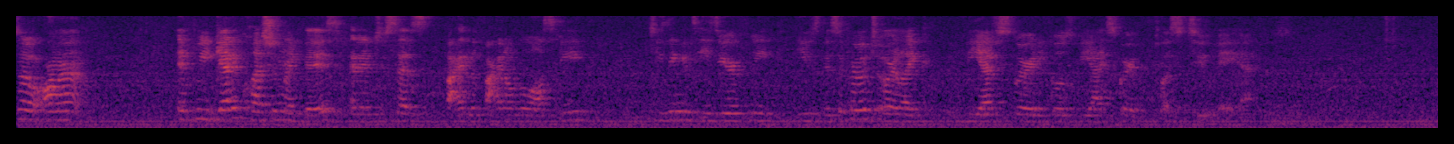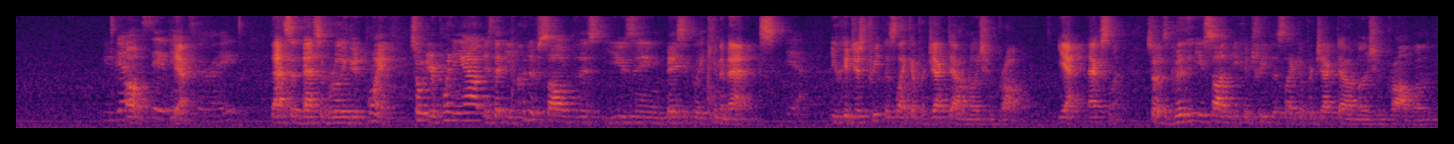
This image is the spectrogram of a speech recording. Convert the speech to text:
So on a, if we get a question like this and it just says find the final velocity, do you think it's easier if we use this approach or like VF squared equals VI squared plus two AX? You get Oh, the same yeah. answer, right? That's a, that's a really good point. So what you're pointing out is that you could have solved this using basically kinematics. Yeah. You could just treat this like a projectile motion problem. Yeah, excellent. So it's good that you saw that you could treat this like a projectile motion problem.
